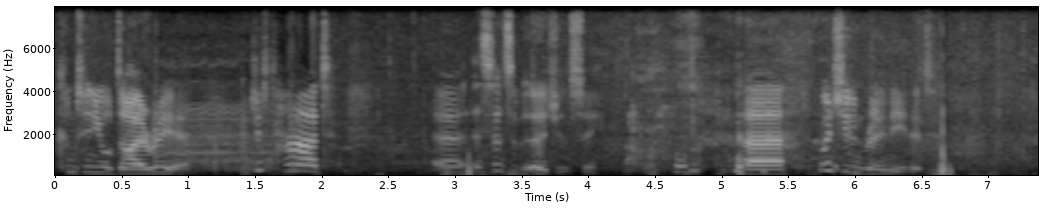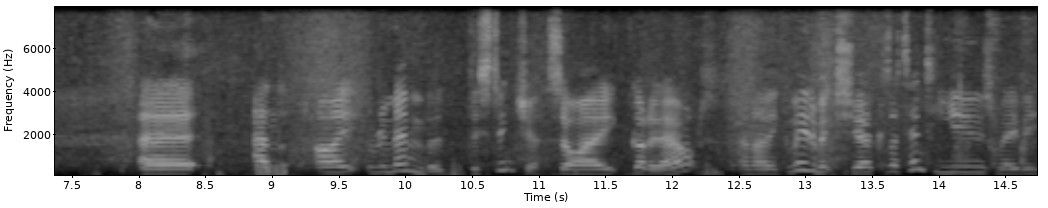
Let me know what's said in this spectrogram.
continual diarrhoea, but just had uh, a sense of urgency uh, when she didn't really need it. Uh, and I remembered this tincture, so I got it out and I made a mixture because I tend to use maybe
